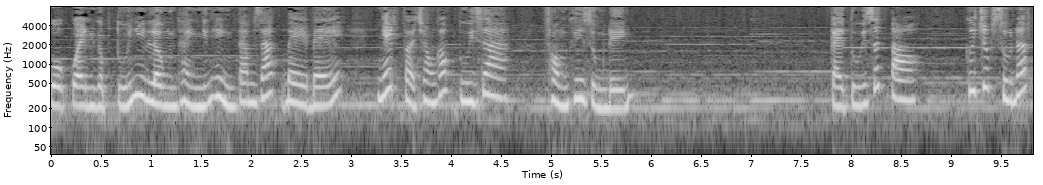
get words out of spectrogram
Cô quen gập túi ni lông thành những hình tam giác bé bé, nhét vào trong góc túi ra, phòng khi dùng đến. Cái túi rất to, cứ chúc xuống đất,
